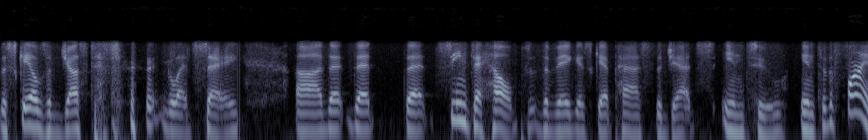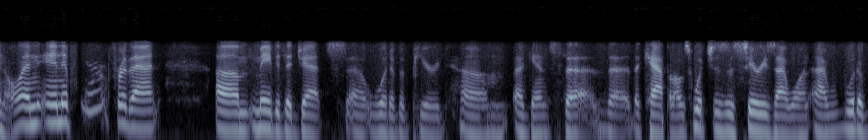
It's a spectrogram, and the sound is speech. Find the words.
the scales of justice, let's say, uh, that that that seemed to help the Vegas get past the Jets into into the final. And and if it weren't for that, um, maybe the Jets uh, would have appeared um, against the, the, the Capitals, which is a series I want I would have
